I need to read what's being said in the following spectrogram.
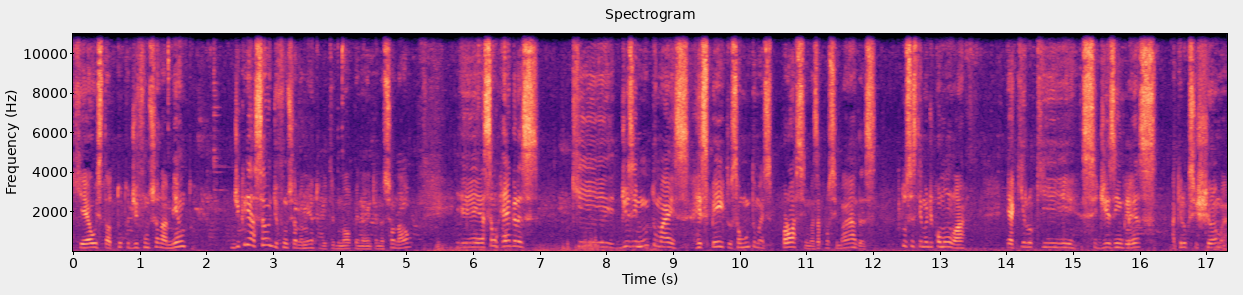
que é o Estatuto de Funcionamento de criação e de funcionamento do Tribunal Penal Internacional. É, são regras que dizem muito mais respeito, são muito mais próximas, aproximadas do sistema de common law. É aquilo que se diz em inglês, aquilo que se chama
